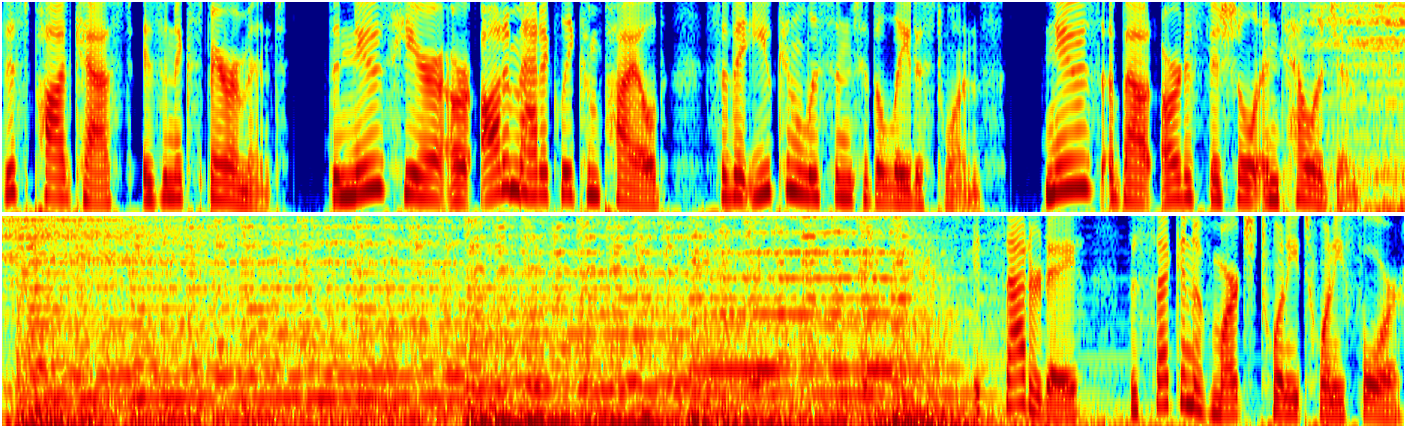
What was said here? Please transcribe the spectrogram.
This podcast is an experiment. The news here are automatically compiled so that you can listen to the latest ones. News about artificial intelligence. It's Saturday, the 2nd of March 2024.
